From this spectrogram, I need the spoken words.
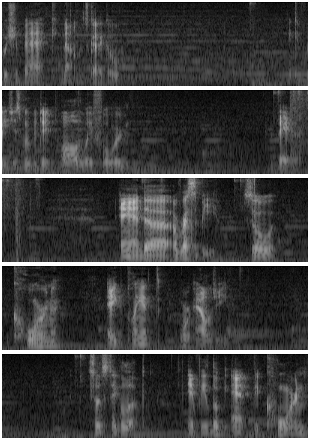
push it back. No, it's got to go. Think if we just move it all the way forward. There. And uh, a recipe. So, corn, eggplant, or algae. So let's take a look. If we look at the corn,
